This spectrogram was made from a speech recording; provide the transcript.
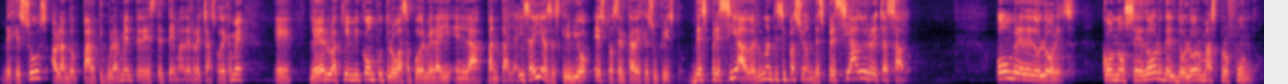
de Jesús hablando particularmente de este tema del rechazo. Déjame eh, leerlo aquí en mi cómputo, lo vas a poder ver ahí en la pantalla. Isaías escribió esto acerca de Jesucristo. Despreciado, era una anticipación, despreciado y rechazado. Hombre de dolores, conocedor del dolor más profundo.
